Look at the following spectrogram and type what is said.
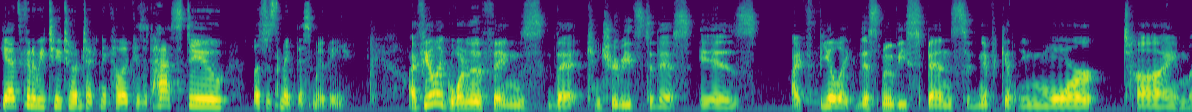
yeah, it's going to be two tone Technicolor because it has to. Let's just make this movie. I feel like one of the things that contributes to this is I feel like this movie spends significantly more time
